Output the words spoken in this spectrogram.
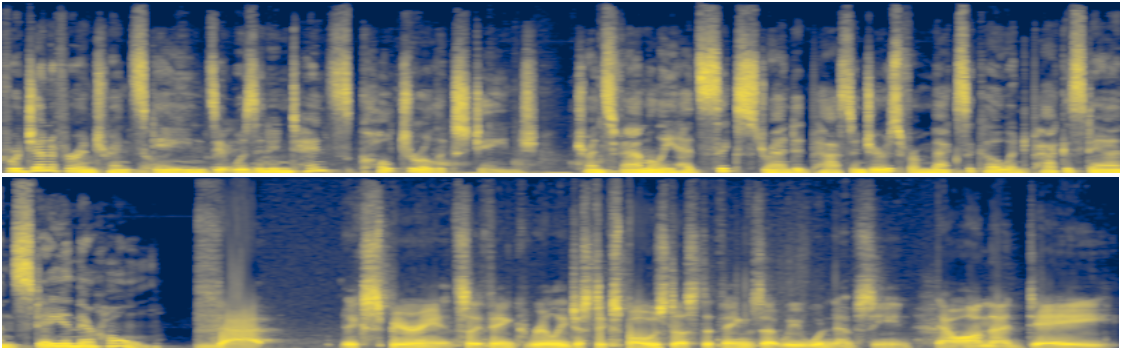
For Jennifer and Trent Skanes, it was an intense cultural exchange. Trent's family had six stranded passengers from Mexico and Pakistan stay in their home. That experience, I think, really just exposed us to things that we wouldn't have seen. Now, on that day,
